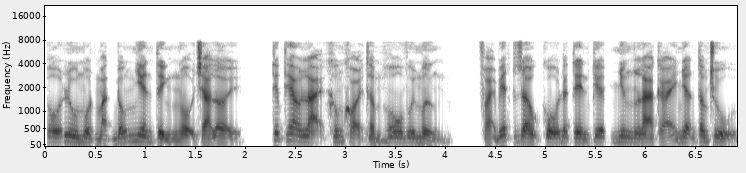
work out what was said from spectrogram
Ô lù một mặt đống nhiên tỉnh ngộ trả lời, tiếp theo lại không khỏi thầm hô vui mừng, phải biết dầu cô đã tên kia nhưng là cái nhận tâm chủ,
